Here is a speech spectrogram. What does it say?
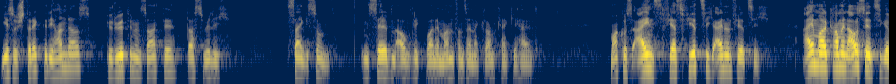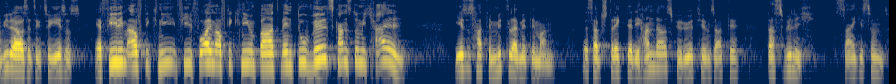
Jesus streckte die Hand aus, berührte ihn und sagte, das will ich, sei gesund. Im selben Augenblick war der Mann von seiner Krankheit geheilt. Markus 1, Vers 40, 41. Einmal kam ein Aussätziger, wieder Aussätziger zu Jesus. Er fiel ihm auf die Knie, fiel vor ihm auf die Knie und bat, wenn du willst, kannst du mich heilen. Jesus hatte Mitleid mit dem Mann. Deshalb streckte er die Hand aus, berührte ihn und sagte, das will ich, sei gesund.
